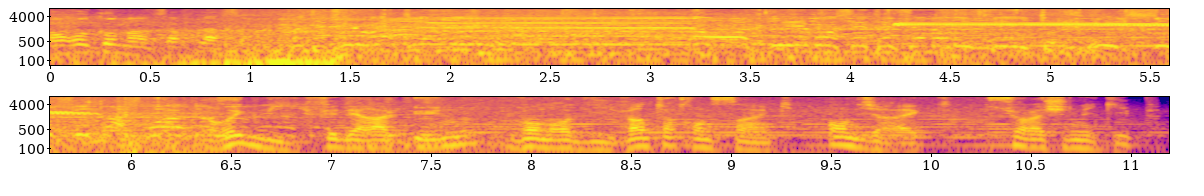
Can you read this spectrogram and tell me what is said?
On recommence en place. Oh, Rugby Fédéral 1, vendredi 20h35, en direct sur la chaîne L'équipe.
